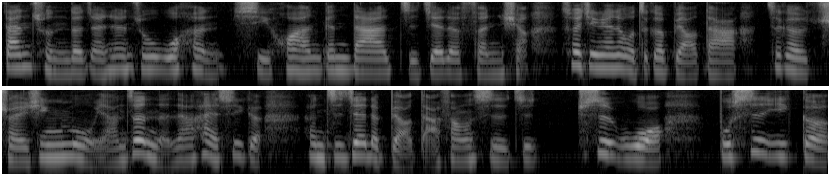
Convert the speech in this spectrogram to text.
单纯的展现出我很喜欢跟大家直接的分享，所以今天的我这个表达，这个水星母羊正能量，它也是一个很直接的表达方式。只就是我不是一个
